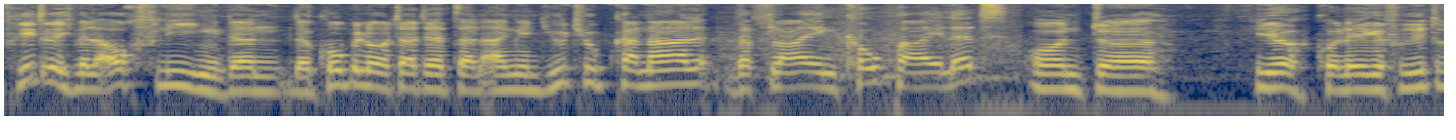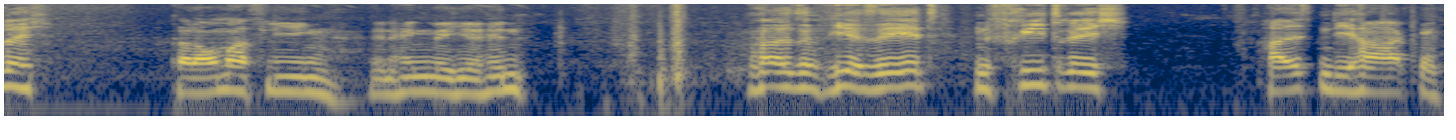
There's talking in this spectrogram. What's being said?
Friedrich will auch fliegen, denn der Co-Pilot hat jetzt seinen eigenen YouTube-Kanal, The Flying Co-Pilot. Und äh, hier, Kollege Friedrich, kann auch mal fliegen. Den hängen wir hier hin. Also wie ihr seht, ein Friedrich halten die Haken.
